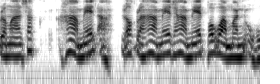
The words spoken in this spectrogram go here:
ประมาณสัก 5 เมตรอะล็อกละ 5 เมตร 5 เมตร เพราะว่ามันโอ้โห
